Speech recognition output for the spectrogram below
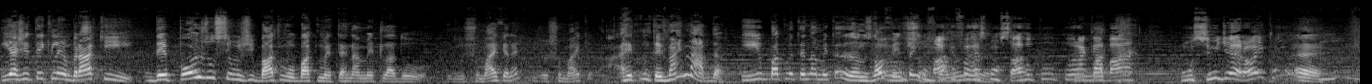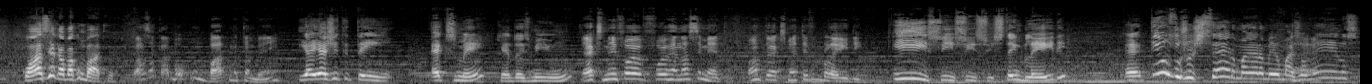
E a gente tem que lembrar que depois dos filmes de Batman, o Batman Eternamente lá do, do Schumacher, né? Do Schumacher. A gente não teve mais nada. E o Batman Eternamente é anos 90. o Schumacher foi dos anos 90. responsável por, por acabar com um filme de herói, com, É. com- Quase acabar com o Batman. quase acabou com o Batman também. E aí a gente tem X-Men, que é 2001. X-Men foi, foi o renascimento. Antes do X-Men teve Blade. Isso, isso, isso, isso. Tem Blade. É, tem os do Justiceiro, mas era meio mais ou menos.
